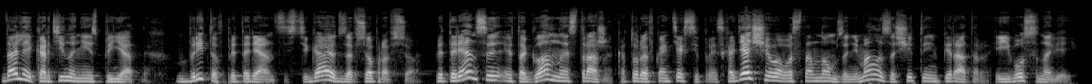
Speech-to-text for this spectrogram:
Далее картина не из приятных. Бритов претарианцы стягают за все про все. Претарианцы – это главная стража, которая в контексте происходящего в основном занималась защитой императора и его сыновей.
